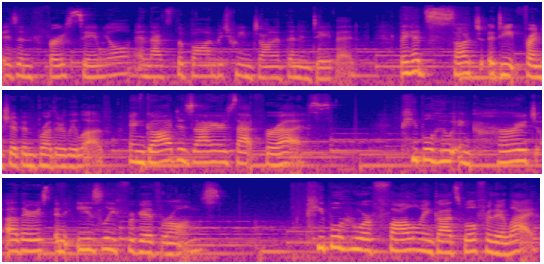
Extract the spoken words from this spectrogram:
is in 1 Samuel, and that's the bond between Jonathan and David. They had such a deep friendship and brotherly love, and God desires that for us. People who encourage others and easily forgive wrongs. People who are following God's will for their life.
